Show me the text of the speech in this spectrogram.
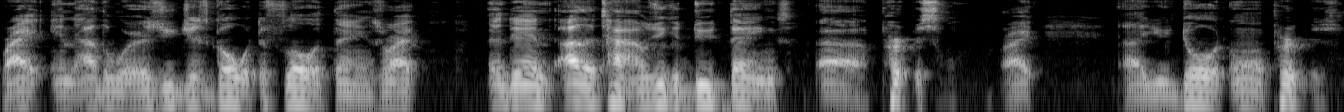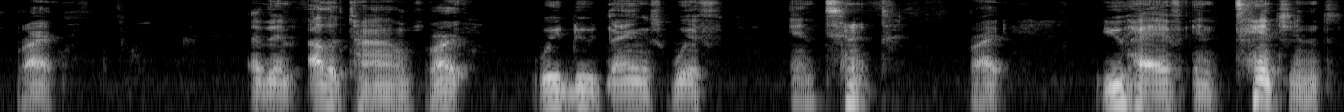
right? In other words, you just go with the flow of things, right? And then other times you could do things uh, purposely, right? Uh, you do it on purpose, right? And then other times, right? We do things with intent, right? You have intentions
